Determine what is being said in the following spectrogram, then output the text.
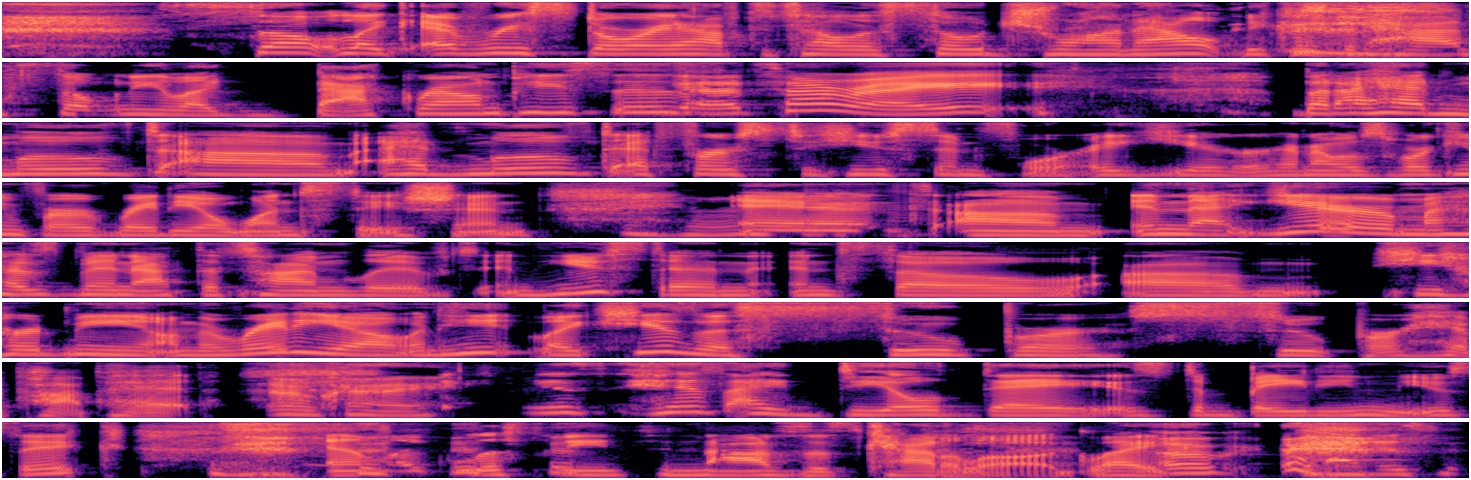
so like every story i have to tell is so drawn out because it has so many like background pieces that's all right but I had moved. Um, I had moved at first to Houston for a year, and I was working for a Radio One station. Mm-hmm. And um, in that year, my husband at the time lived in Houston, and so um, he heard me on the radio, and he like he's a super super hip hop head. Okay, his his ideal day is debating music and like listening to Nas's catalog. Like okay. that is his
